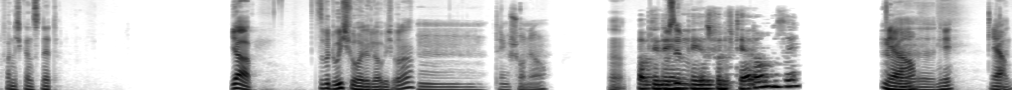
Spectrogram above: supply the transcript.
Fand ich ganz nett. Ja, sind wir durch für heute, glaube ich, oder? Mm, denk schon, ja. ja. Habt ihr den PS5 Teardown gesehen? Ja. Äh, nee. Ja. Nein.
